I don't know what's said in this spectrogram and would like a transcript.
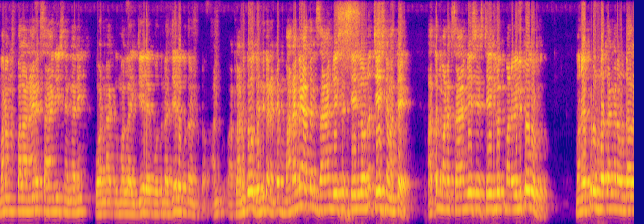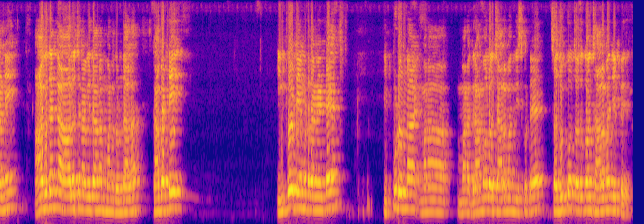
మనం పలానా ఆయనకు సాయం చేసినాం కానీ వాడు నాకు మళ్ళీ ఇది చేయలేకపోతున్నా అది చేయలేకపోతున్నా అంటుంటాం. అను- అట్లా అనుకోవద్దు. ఎందుకంటే మనమే అతనికి సాయం చేసే స్టేజ్లోనూ చేసినాం అంతే. అతను మనకు సాయం చేసే స్టేజ్లోకి మనం వెళ్ళిపోకూడదు. మనం ఎప్పుడు ఉన్నతంగానే ఉండాలని ఆ విధంగా ఆలోచన విధానం మనది ఉండాలా? కాబట్టి ఇంకోటి ఏముంటుంది అంటే ఇప్పుడున్న మన మన గ్రామంలో చాలా మంది తీసుకుంటే చదువుకో చదువుకో అని చాలా మంది చెప్పేది.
